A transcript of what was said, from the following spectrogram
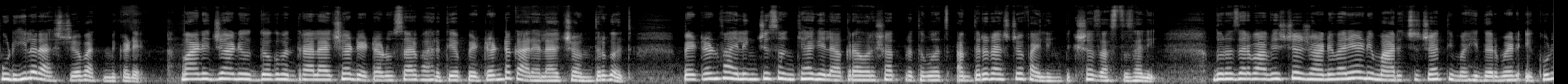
पुढील राष्ट्रीय बातमीकडे. वाणिज्य आणि उद्योग मंत्रालयाच्या डेटानुसार भारतीय पेटंट कार्यालयाच्या अंतर्गत पेटंट फायलिंगची संख्या गेल्या अकरा वर्षात प्रथमच आंतरराष्ट्रीय फायलिंगपेक्षा जास्त झाली. दोन हजार बावीसच्या जानेवारी आणि मार्चच्या तिमाही दरम्यान एकूण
